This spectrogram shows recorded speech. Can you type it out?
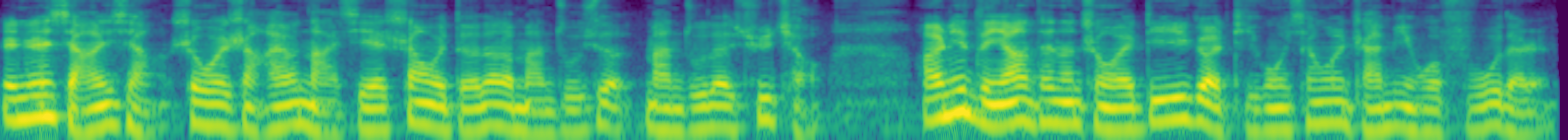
认真想一想，社会上还有哪些尚未得到的满足需满足的需求？而你怎样才能成为第一个提供相关产品或服务的人，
